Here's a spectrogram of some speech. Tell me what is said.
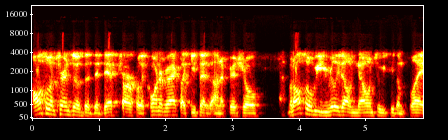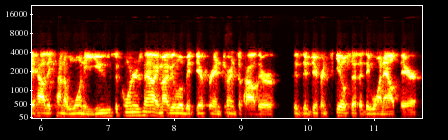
also, in terms of the, the depth chart for the cornerback, like you said, is unofficial. But also, we really don't know until we see them play how they kind of want to use the corners now. It might be a little bit different in terms of how they're the, the different skill set that they want out there.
